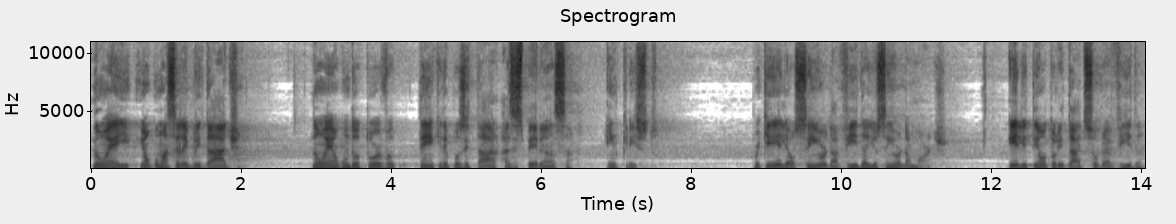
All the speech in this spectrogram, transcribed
não é em alguma celebridade, não é em algum doutor, tem que depositar as esperanças em Cristo, porque Ele é o Senhor da vida e o Senhor da morte. Ele tem autoridade sobre a vida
